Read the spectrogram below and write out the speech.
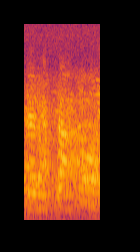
Terceiro saco.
